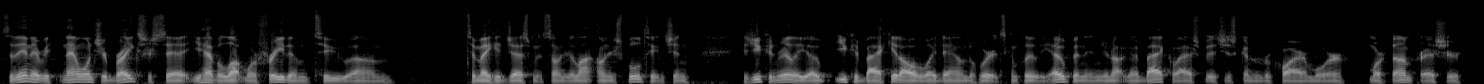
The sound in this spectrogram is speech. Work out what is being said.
So then every now once your brakes are set, you have a lot more freedom to um, to make adjustments on your on your spool tension because you can really op- you could back it all the way down to where it's completely open and you're not going to backlash, but it's just going to require more more thumb pressure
